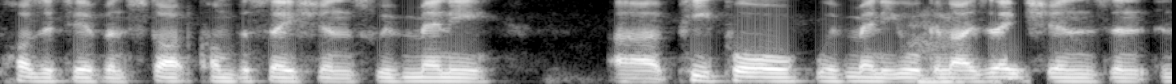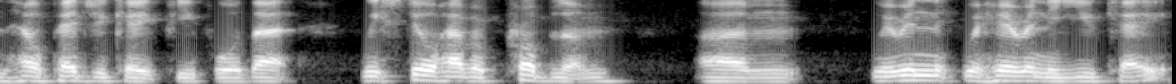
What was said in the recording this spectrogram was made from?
positive and start conversations with many uh, people, with many mm-hmm. organizations, and, and help educate people that we still have a problem. Um, we're in we're here in the UK,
